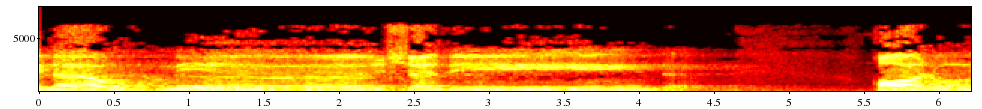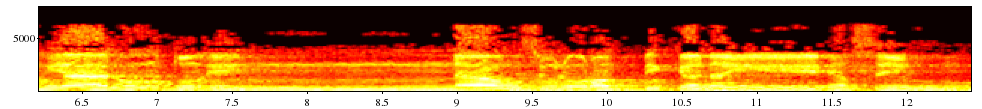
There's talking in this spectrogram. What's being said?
إلى ركن شديد. قالوا يا لوط إنا رسل ربك لن يصلوا.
